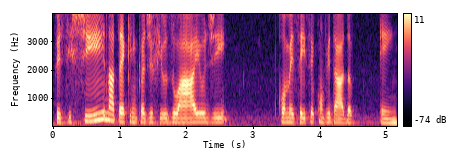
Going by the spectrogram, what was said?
persisti na técnica de Fuse Wild, comecei a ser convidada em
